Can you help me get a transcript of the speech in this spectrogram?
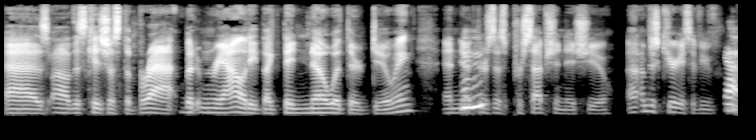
as, oh, this kid's just the brat. But in reality, like they know what they're doing, and mm-hmm. there's this perception issue. I'm just curious if you've. Yeah.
